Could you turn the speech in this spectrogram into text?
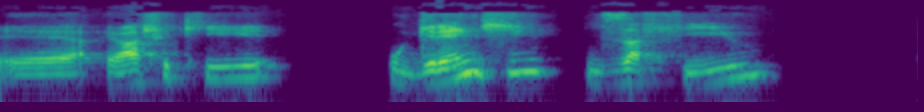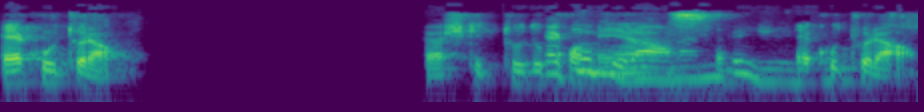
É, eu acho que o grande desafio é cultural. Eu acho que tudo é começa. Cultural, né? É cultural.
